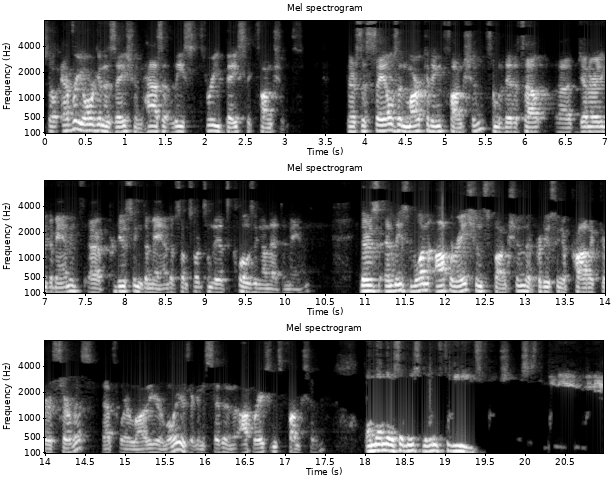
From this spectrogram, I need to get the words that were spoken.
So every organization has at least three basic functions. There's a sales and marketing function, somebody that's out uh, generating demand, uh, producing demand of some sort, somebody that's closing on that demand. There's at least one operations function. They're producing a product or a service. That's where a lot of your lawyers are going to sit in an operations function. And then there's at least one finance function. This is the money in, money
